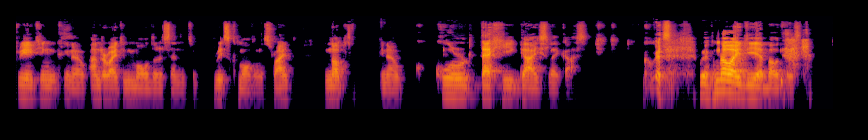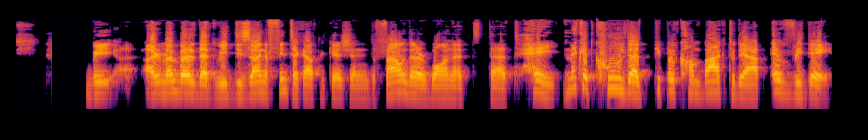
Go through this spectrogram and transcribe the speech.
creating you know underwriting models and risk models, right? Not you know cool techie guys like us. Because we have no idea about this. We i remember that we designed a fintech application. The founder wanted that hey make it cool that people come back to the app every day.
